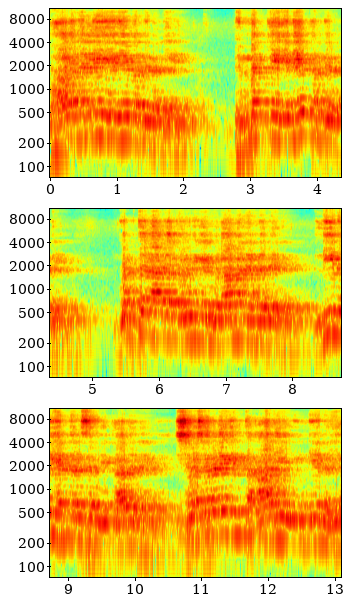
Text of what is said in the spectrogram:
ಭಾವದಲ್ಲಿ ಏನೇ ಬಂದಿರಲಿ ಬಿಂಬಕ್ಕೆ ಏನೇ ತಂದಿರಲಿ ಗುಪ್ತನಾದ ಗುರುವಿಗೆ ಗುಲಾಮನೆಂದರೆ ನೀನು ಎಂದರಿಸಬೇಕಾದರೆ ಶಿವಶರಣೆಗಿಂತ ಆದೆಯೇ ಇನ್ನೇನಯ್ಯ?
